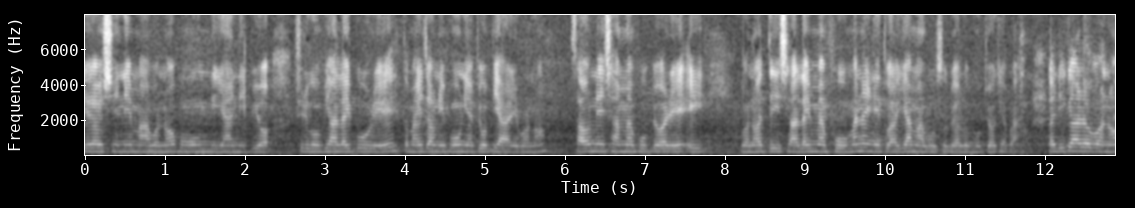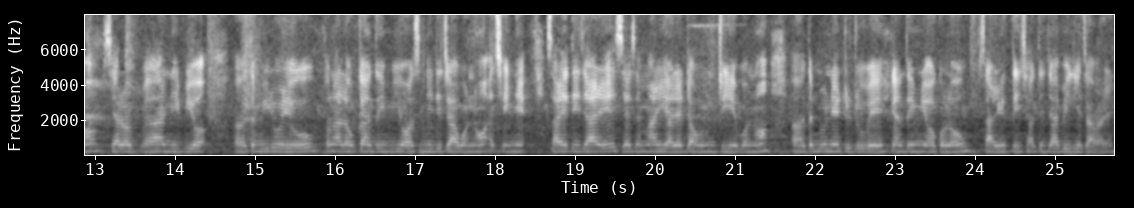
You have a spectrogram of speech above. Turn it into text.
ရရောက်ရှင်နေမှာဗောနော်ဘုံဘုံနေရနေပြီးတော့ရွှေတကုံပြလိုက်ပို့တယ်။တမိုင်းကြောင့်နေဘုံဘုံနေပြောပြရတယ်ဗောနော်။စောင်းနဲ့ချမ်းမတ်ဖို့ပြောတယ်အဲ့ ဘောနော်တေချာလိုက်မှတ်ဖို့မနိုင်တဲ့သူကရမှာဖို့ဆိုပြောလို့မပြောခဲ့ပါအဓိကတော့ဘောနော်ဆရာတော်ကနေပြီးတော့အဲသမီးတို့တွေကိုသုံးလလုံးကန်သိမ်းပြီးတော့စနစ်တကျဘောနော်အချိန်နဲ့စာရေးတင်ကြတယ်ဆရာဆရာမတွေရတဲ့တာဝန်ကြီးရေဘောနော်အဲသမီးတို့နဲ့အတူတူပဲကန်သိမ်းပြီးတော့အကုန်လုံးစာရေးတင်ချတင်ကြပေးခဲ့ကြပါတယ်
